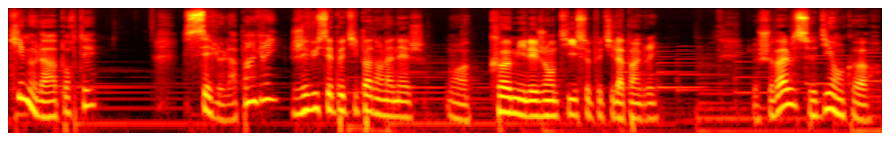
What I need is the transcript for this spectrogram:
qui me l'a apporté? C'est le lapin gris. J'ai vu ses petits pas dans la neige. Oh, comme il est gentil, ce petit lapin gris. Le cheval se dit encore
